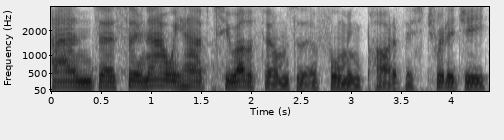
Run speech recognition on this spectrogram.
And uh, so now we have two other films that are forming part of this trilogy.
